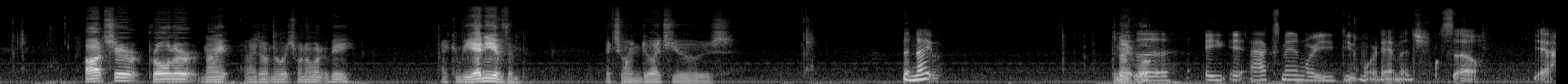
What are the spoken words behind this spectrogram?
Archer, Brawler, Knight. I don't know which one I want to be. I can be any of them. Which one do I choose? The knight The what? the a, a Axeman where you do more damage. So, yeah.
